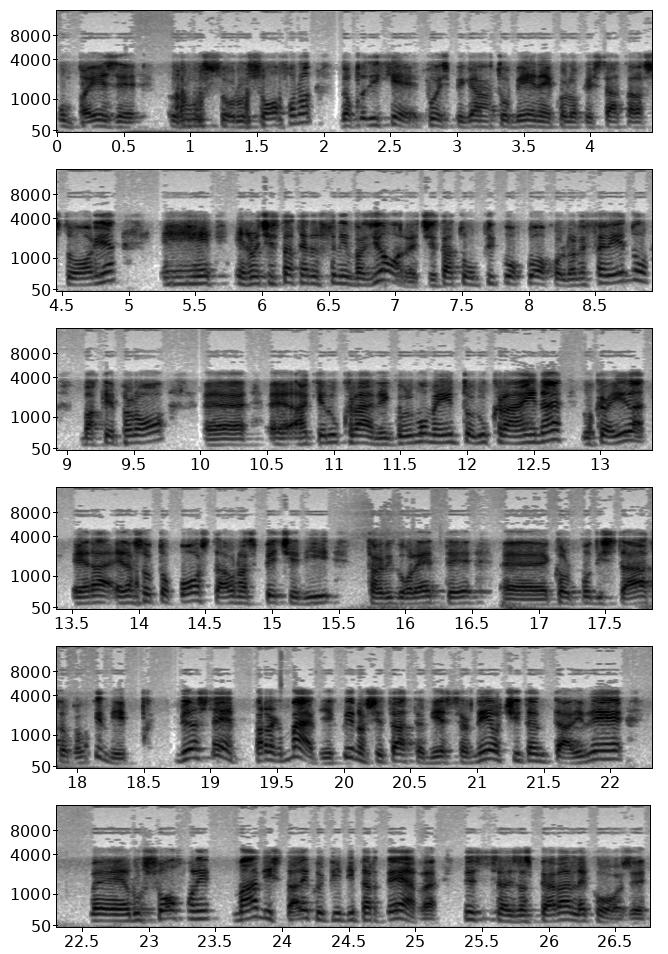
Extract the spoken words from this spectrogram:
un paese russo, russofono, dopodiché tu hai spiegato bene quello che è stata la storia e, e non c'è stata nessuna invasione, c'è stato un piccolo quo con il referendum, ma che però eh, eh, anche l'Ucraina in quel momento, l'Ucraina, l'Ucraina era, era sottoposta a una specie di, tra virgolette, eh, colpo di Stato, quindi bisogna essere pragmatici, qui non si tratta di essere né occidentali né eh, russofoni, ma di stare coi piedi per terra, senza esasperare le cose,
